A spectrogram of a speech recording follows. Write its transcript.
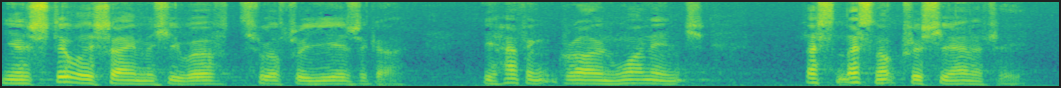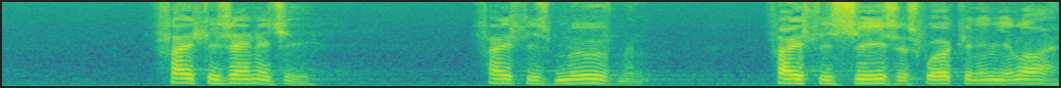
You're still the same as you were two or three years ago. You haven't grown one inch that's, that's not Christianity. Faith is energy. Faith is movement. Faith is Jesus working in your life.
